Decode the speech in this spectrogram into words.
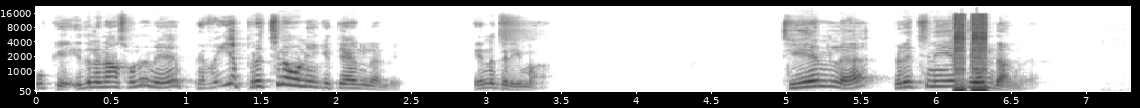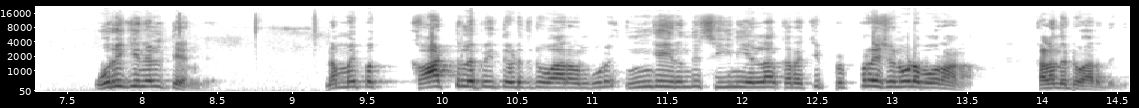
ஓகே இதுல நான் சொன்னேன் பெரிய பிரச்சனை ஒன்று தேன்லன்னு. என்ன தெரியுமா? தேன்ல பிரச்சனையே தேன்தாங்க. ஒரிஜினல் தேன்ங்க. நம்ம இப்ப காட்டுல போய் எடுத்துட்டு வரவன் கூட இங்க இருந்து சீனியெல்லாம் கரைச்சி ப்ரிப்பரேஷனோட போறானா கலந்துட்டு வர்றதுக்கு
